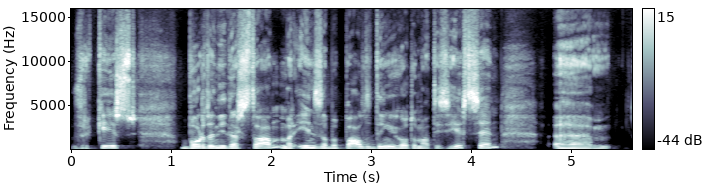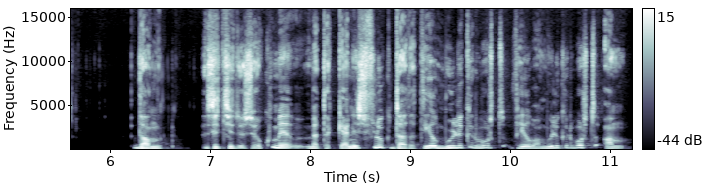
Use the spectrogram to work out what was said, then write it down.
verkeersborden die daar staan. Maar eens dat bepaalde dingen geautomatiseerd zijn, ehm, dan zit je dus ook met, met de kennisvloek dat het heel moeilijker wordt, veel wat moeilijker wordt, aan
